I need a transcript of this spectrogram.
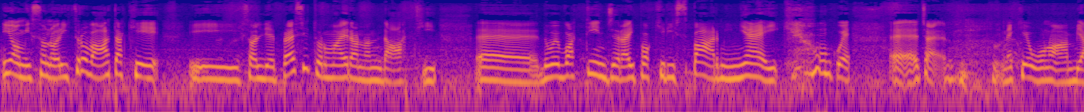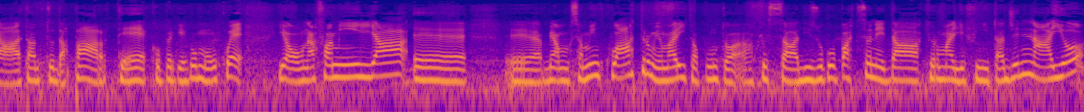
io mi sono ritrovata che i soldi del prestito ormai erano andati, eh, dovevo attingere ai pochi risparmi miei che comunque eh, cioè, non è che uno abbia tanto da parte, ecco perché comunque io ho una famiglia, eh, eh abbiamo, siamo in quattro, mio marito appunto ha questa disoccupazione da, che ormai gli è finita a gennaio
